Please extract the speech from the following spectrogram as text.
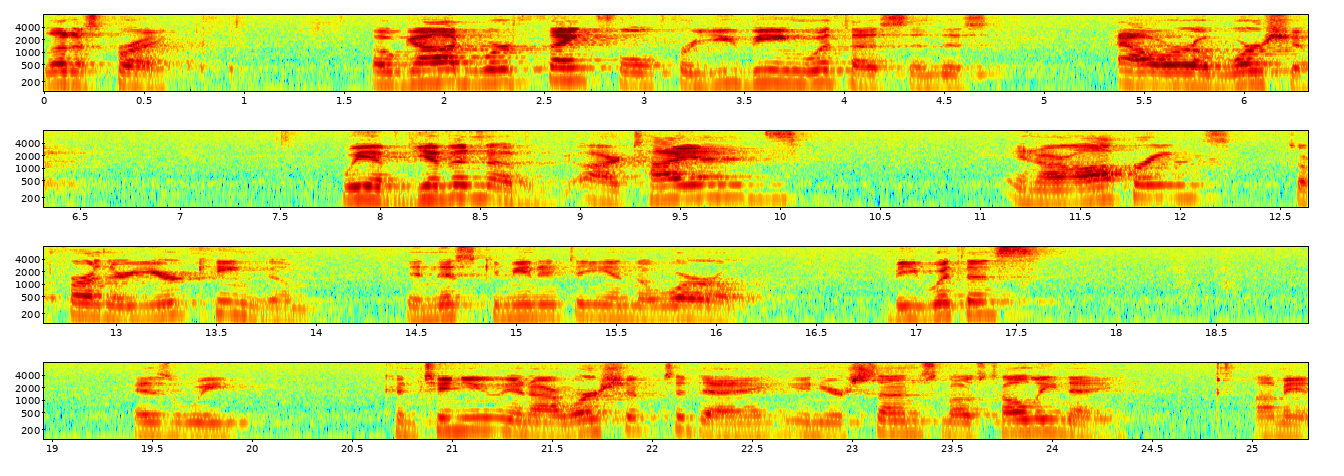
Let us pray. Oh God, we're thankful for you being with us in this hour of worship. We have given of our tithes and our offerings to further your kingdom in this community and the world. Be with us as we continue in our worship today in your Son's most holy name. Amen.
